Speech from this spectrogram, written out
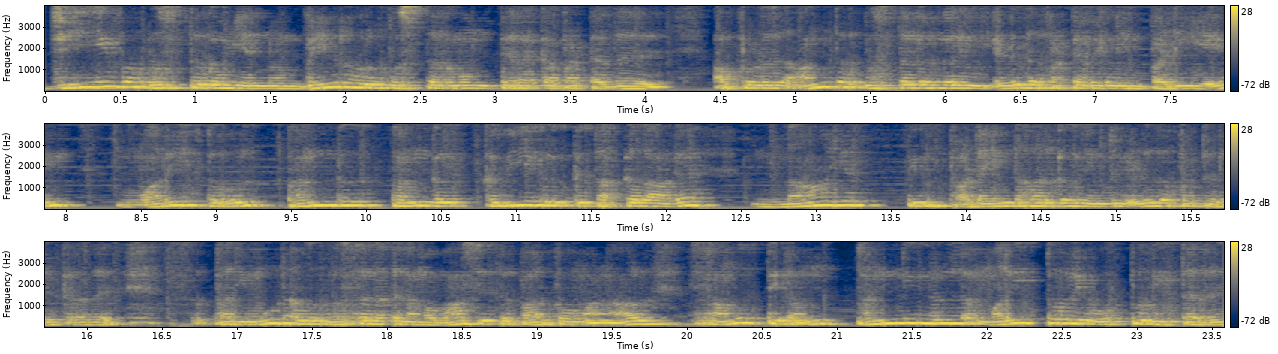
ஜீவ புஸ்தகம் என்னும் வேறொரு புஸ்தகமும் திறக்கப்பட்டது. அப்பொழுது அந்த புஸ்தகங்களில் எழுதப்பட்டவைகளின் படியே மறைத்தோர் தங்கள் தங்கள் கிரியைகளுக்கு தக்கதாக நாயன் தீர்ப்படைந்தார்கள் என்று எழுதப்பட்டிருக்கிறது. பதிமூன்றாவது வசனத்தை நம்ம வாசித்து பார்ப்போமானால் சமுத்திரம் தன்னிலுள்ள மறைத்தோரை ஒப்புவித்தது.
